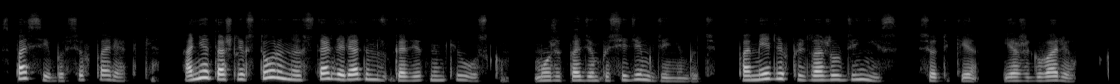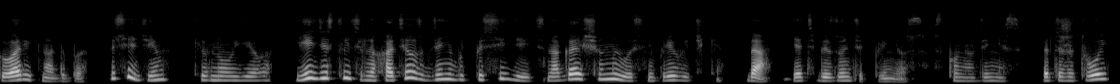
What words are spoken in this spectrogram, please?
«Спасибо, все в порядке». Они отошли в сторону и встали рядом с газетным киоском. «Может, пойдем посидим где-нибудь?» Помедлив, предложил Денис. «Все-таки, я же говорил, говорить надо бы. Посидим, кивнула Ева. Ей действительно хотелось где-нибудь посидеть, нога еще ныла с непривычки. «Да, я тебе зонтик принес», — вспомнил Денис. «Это же твой?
